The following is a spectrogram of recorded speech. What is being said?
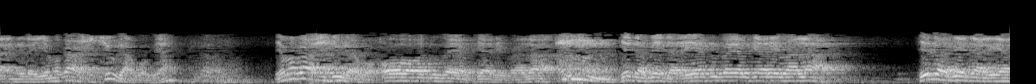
လာနေတယ်ယမကအရှုတာပေါ့ဗျာ ယမကအကျိုးတာပေါ့။အော်သူကယောက်ျားတွေပါလား။ဖြစ်တာဖြစ်တာရေသူကယောက်ျားတွေပါလား။ဖြစ်တာဖြစ်တာရေ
